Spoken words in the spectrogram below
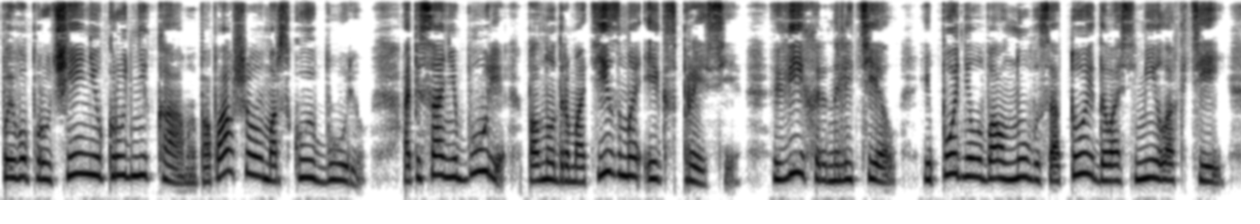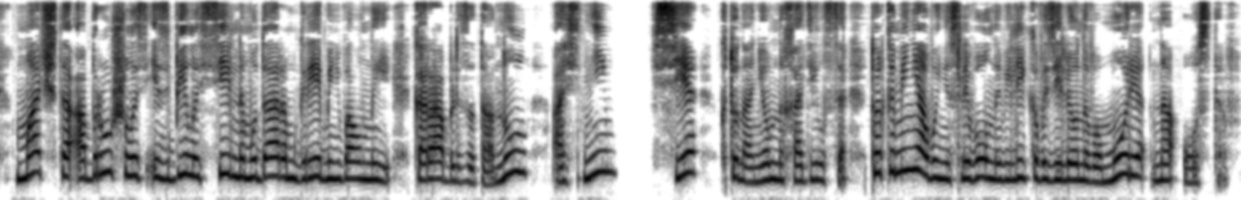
по его поручению к рудникам и попавшего в морскую бурю. Описание бури полно драматизма и экспрессии. Вихрь налетел и поднял волну высотой до восьми локтей. Мачта обрушилась и сбилась сильным ударом гребень волны. Корабль затонул, а с ним все, кто на нем находился. Только меня вынесли волны Великого Зеленого моря на остров.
